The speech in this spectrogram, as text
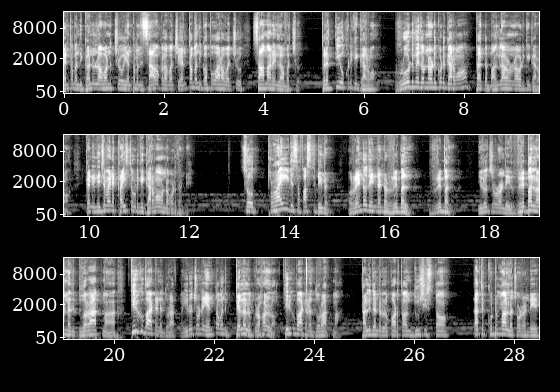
ఎంతమంది గనులు అవ్వచ్చు ఎంతమంది సేవకులు అవ్వచ్చు ఎంతమంది గొప్పవారు అవ్వచ్చు సామాన్యులు అవ్వచ్చు. ప్రతి ఒక్కడికి గర్వం. రోడ్డు మీద ఉన్నవాడికి కూడా గర్వం పెద్ద బంగ్లాలో ఉన్నవాడికి గర్వం. కానీ నిజమైన క్రైస్తవుడికి గర్వం ఉండకూడదండి. So pride is a first demon రెండోది ఏంటంటే రిబల్ రిబల్. ఈరోజు చూడండి రిబల్ అన్నది దురాత్మ తిరుగుబాటు అనే దురాత్మ. ఈరోజు చూడండి ఎంతోమంది పిల్లలు గృహంలో తిరుగుబాటు అనే దురాత్మ. తల్లిదండ్రులను కొడతాం దూషిస్తాం. లేకపోతే కుటుంబాల్లో చూడండి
